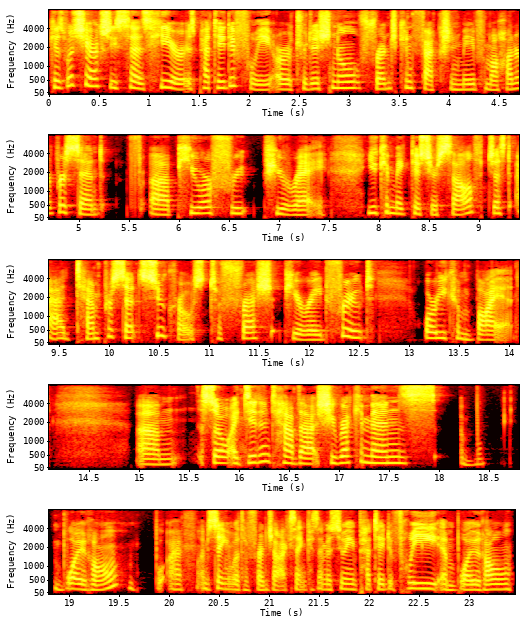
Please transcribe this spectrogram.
Because what she actually says here is pâté de fruits are a traditional French confection made from 100% uh, pure fruit puree. You can make this yourself. Just add 10% sucrose to fresh pureed fruit, or you can buy it. Um, so I didn't have that. She recommends Boiron. I'm saying it with a French accent because I'm assuming pâté de fruits and Boiron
